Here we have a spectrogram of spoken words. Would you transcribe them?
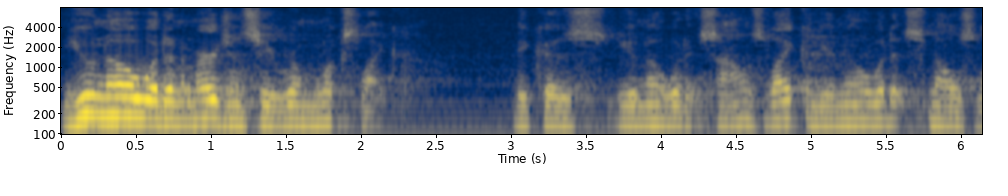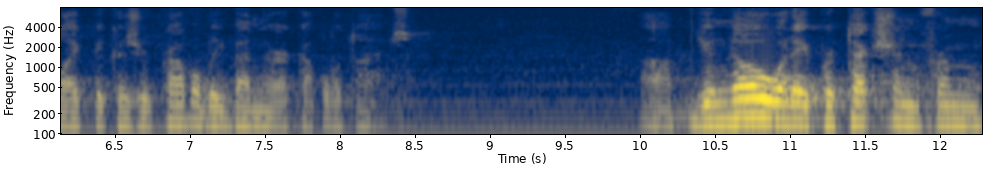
You know what an emergency room looks like because you know what it sounds like and you know what it smells like because you've probably been there a couple of times. Uh, you know what a protection from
